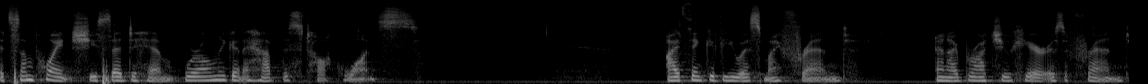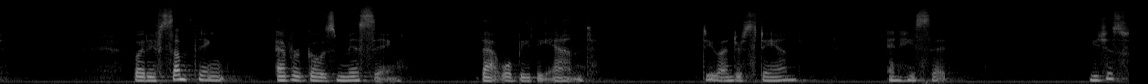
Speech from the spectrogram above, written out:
at some point she said to him, We're only going to have this talk once. I think of you as my friend, and I brought you here as a friend. But if something ever goes missing, that will be the end. Do you understand? And he said, you just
